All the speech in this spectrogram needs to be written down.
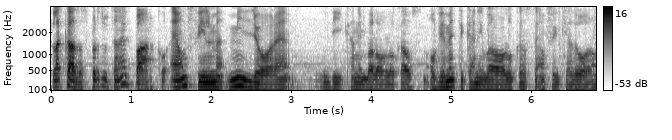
La casa sperduta nel parco è un film migliore di Cannibal Holocaust. Ovviamente Cannibal Holocaust è un film che adoro,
